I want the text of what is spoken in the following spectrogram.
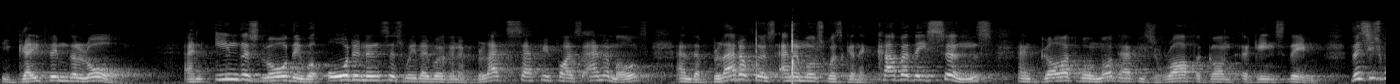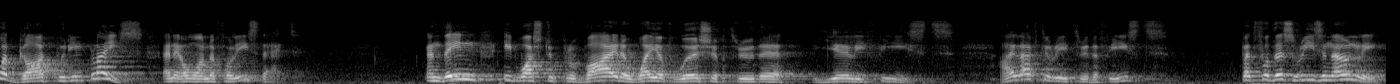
He gave them the law. And in this law, there were ordinances where they were going to blood sacrifice animals, and the blood of those animals was going to cover their sins, and God will not have his wrath against them. This is what God put in place, and how wonderful is that? And then it was to provide a way of worship through the yearly feasts. I love to read through the feasts. But for this reason only.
